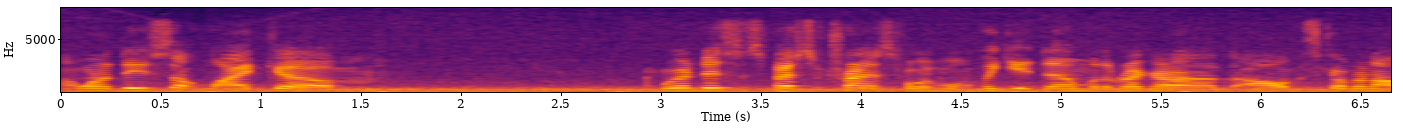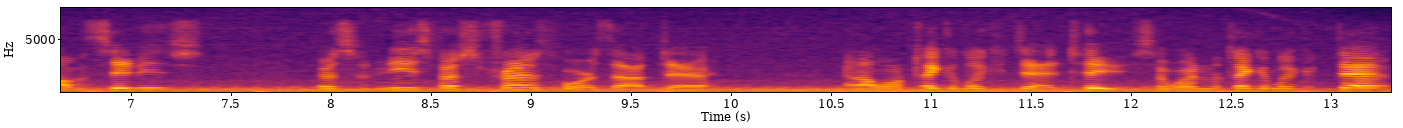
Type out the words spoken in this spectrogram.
I want to do something like um, we're gonna do some special transport once we get done with the regular, all discovering all the cities. There's some new special transports out there, and I want to take a look at that too. So we're gonna take a look at that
